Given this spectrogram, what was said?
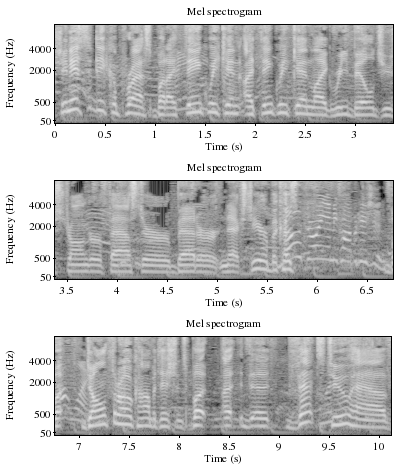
She needs to decompress, but I think we can. I think we can like rebuild you stronger, faster, better next year because. No competitions. But don't throw competitions. But uh, the vets do have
